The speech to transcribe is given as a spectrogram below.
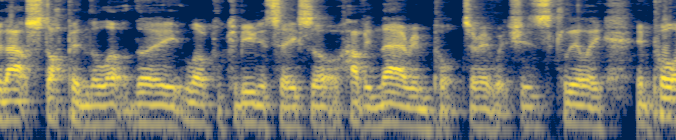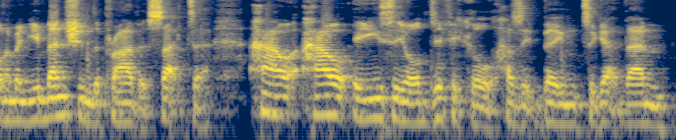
without stopping the lo- the local community sort of having their input to it, which is clearly important. I mean, you mentioned the private sector. How how easy or difficult has it been to get them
